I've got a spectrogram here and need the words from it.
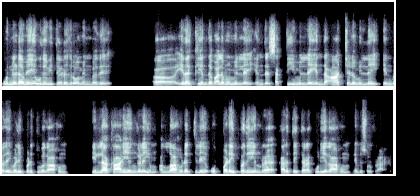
உன்னிடமே உதவி தேடுகிறோம் என்பது எனக்கு எந்த பலமும் இல்லை எந்த சக்தியும் இல்லை எந்த ஆற்றலும் இல்லை என்பதை வெளிப்படுத்துவதாகும் எல்லா காரியங்களையும் அல்லாஹுடத்திலே ஒப்படைப்பது என்ற கருத்தை தரக்கூடியதாகும் என்று சொல்கிறார்கள்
